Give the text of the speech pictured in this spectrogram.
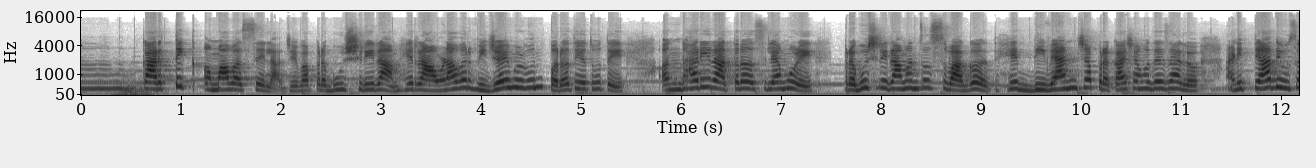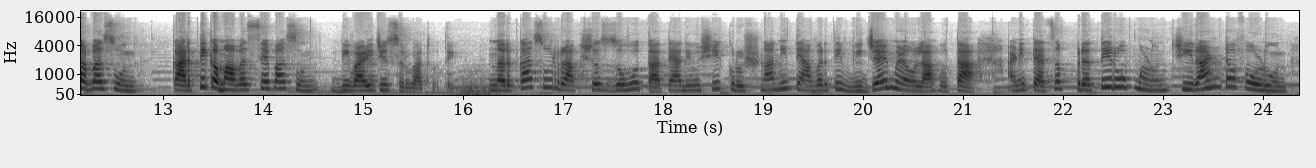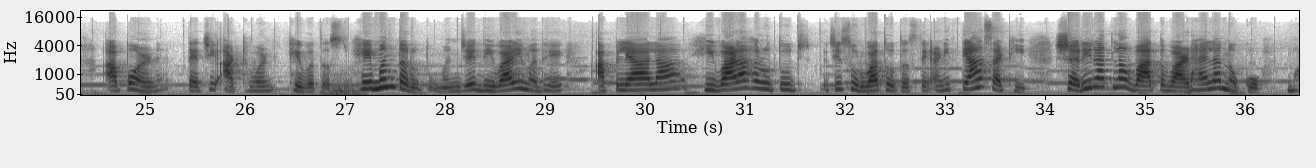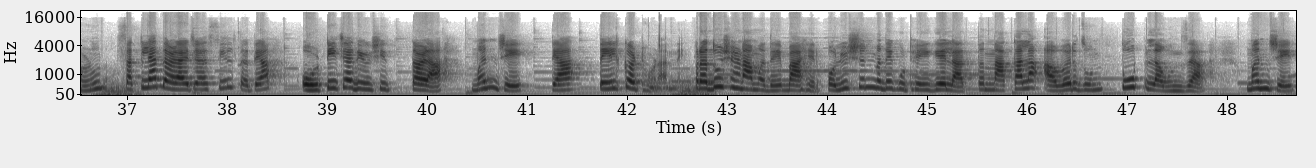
कार्तिक अमावास्येला जेव्हा प्रभू श्रीराम हे रावणावर विजय मिळवून परत येत होते अंधारी रात्र असल्यामुळे प्रभू श्रीरामांचं स्वागत हे दिव्यांच्या प्रकाशामध्ये झालं आणि त्या दिवसापासून कार्तिक अमावस्येपासून दिवाळीची सुरुवात होते. नरकासूर राक्षस जो होता त्या दिवशी कृष्णाने त्यावरती विजय मिळवला होता आणि त्याचं प्रतिरूप म्हणून चिरांट फोडून आपण त्याची आठवण ठेवत असतो. हेमंत ऋतू म्हणजे दिवाळीमध्ये आपल्याला हिवाळा हा ऋतूची सुरुवात होत असते आणि त्यासाठी शरीरातला वात वाढायला नको म्हणून सकल्या तळायच्या असतील तर त्या ओटीच्या दिवशी तळा. म्हणजे त्या तेलकट होणार नाही. प्रदूषणामध्ये बाहेर पोल्युशनमध्ये मध्ये कुठेही गेलात तर नाकाला आवर्जून तूप लावून जा. म्हणजे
